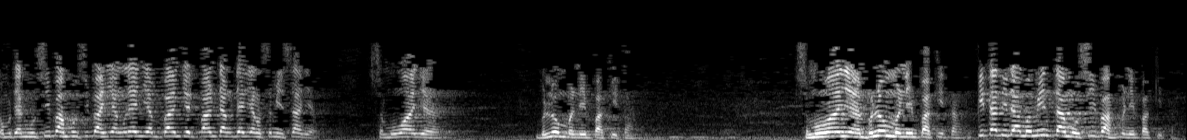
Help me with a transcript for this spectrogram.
Kemudian musibah-musibah yang lainnya, banjir bandang dan yang semisalnya. Semuanya belum menimpa kita. Semuanya belum menimpa kita. Kita tidak meminta musibah menimpa kita.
